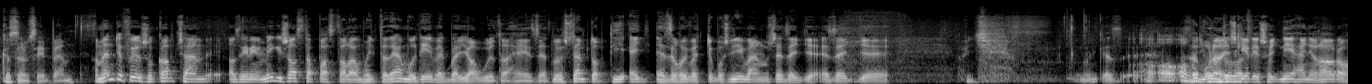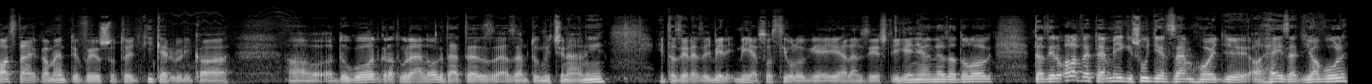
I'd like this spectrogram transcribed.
Köszönöm szépen. A mentőfolyosok kapcsán azért én mégis azt tapasztalom, hogy itt az elmúlt években javult a helyzet. Most nem tudom, ti egy, ezzel hogy vagytok, most nyilván most ez egy, ez egy hogy ez, a, ez a morális kérdés, hogy néhányan arra használják a mentőfolyosot, hogy kikerülik a, a, a dugót, gratulálok, de hát ez, ez nem tudunk mit csinálni. Itt azért ez egy mélyebb szociológiai jellemzést igényelne ez a dolog. De azért alapvetően mégis úgy érzem, hogy a helyzet javul,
